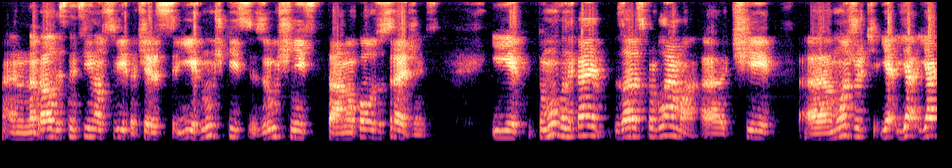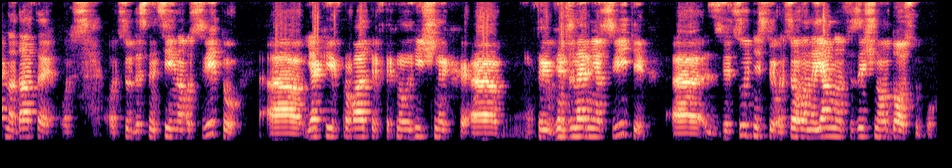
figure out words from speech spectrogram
е, набрала дистанційна освіта через її гнучкість, зручність та наукову зосередженість. І тому виникає зараз проблема, е, чи е, можуть як надати оцю дистанційну освіту, е, як її впровадити в технологічних е, в інженерній освіті е, з відсутністю оцього наявного фізичного доступу.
